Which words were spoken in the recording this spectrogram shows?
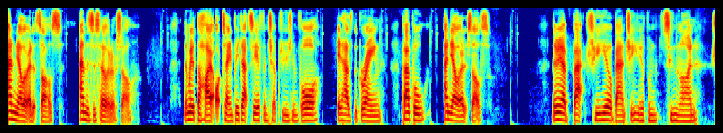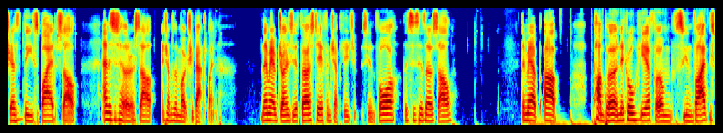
and yellow edit styles. And this is her logo style. Then we have the high octane PTATs here from Chapter 2 and 4. It has the green, purple, and yellow edit styles. Then we have Banshee here, Banshee here from Season 9. She has the edit style. And this is her style in terms of the Mochi battling. Then we have Jonesy the First here from Chapter 2 Season 4. This is his style. Then we have uh, Pumpernickel here from Season 5. This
